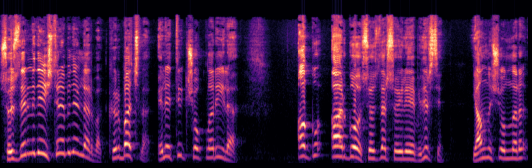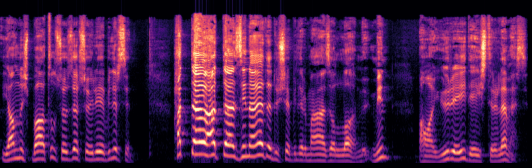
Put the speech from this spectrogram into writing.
Sözlerini değiştirebilirler bak. Kırbaçla, elektrik şoklarıyla, argo sözler söyleyebilirsin. Yanlış yolları, yanlış batıl sözler söyleyebilirsin. Hatta hatta zinaya da düşebilir maazallah mümin ama yüreği değiştirilemez.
